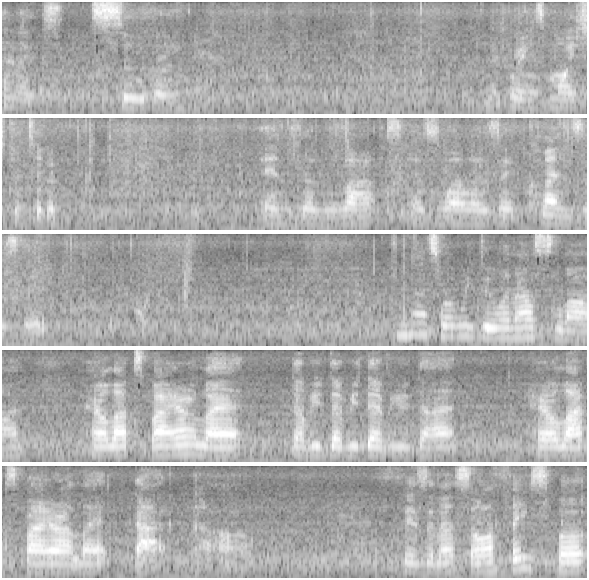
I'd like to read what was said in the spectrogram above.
And it's soothing. And it brings moisture to the ends of the locks as well as it cleanses it. And that's what we do in our salon. HairLoks by Arlette, www.hairloksbyarlette.com. Visit us on Facebook,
